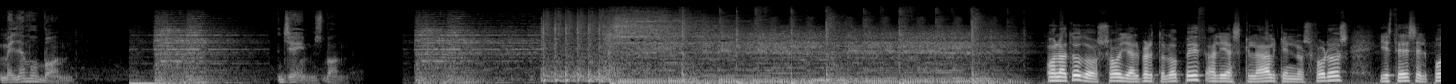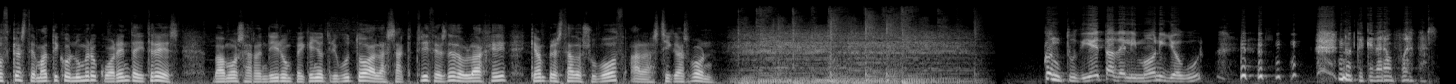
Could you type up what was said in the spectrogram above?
Me llamo Bond. James Bond. Hola a todos, soy Alberto López, alias Clark en los foros, y este es el podcast temático número 43. Vamos a rendir un pequeño tributo a las actrices de doblaje que han prestado su voz a las chicas Bond. ¿Con tu dieta de limón y yogur? no te quedarán fuerzas.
